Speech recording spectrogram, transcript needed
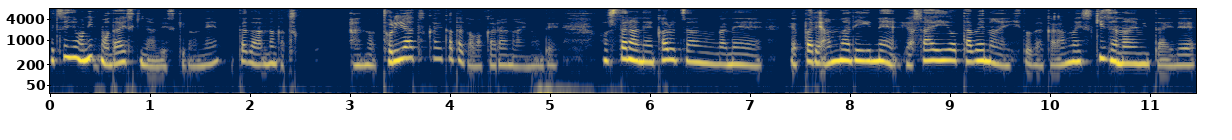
別にお肉も大好きなんですけどね。ただ、なんかあの、取り扱い方がわからないので。そしたらね、カルちゃんがね、やっぱりあんまりね、野菜を食べない人だからあんまり好きじゃないみたいで、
